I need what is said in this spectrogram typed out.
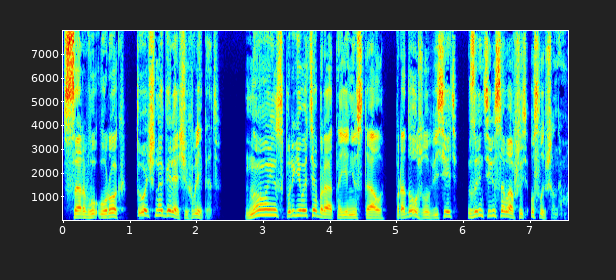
Сорву урок, точно горячих влепят. Но и спрыгивать обратно я не стал, продолжил висеть, заинтересовавшись услышанным.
